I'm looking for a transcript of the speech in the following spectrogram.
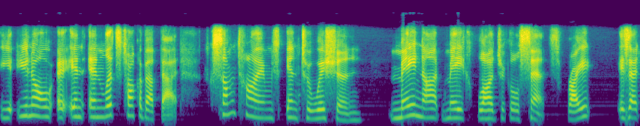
You, you know, and and let's talk about that. Sometimes intuition may not make logical sense, right? Is that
